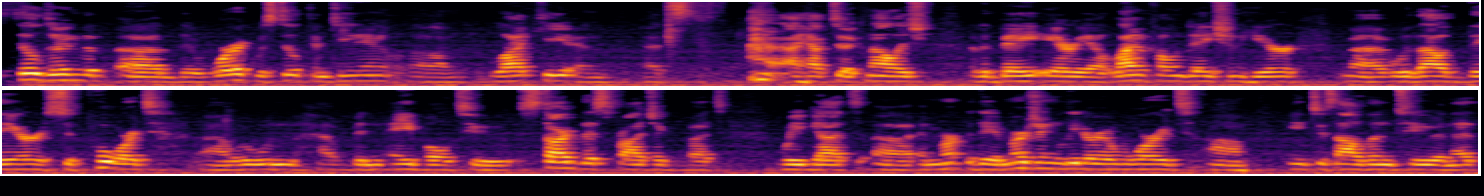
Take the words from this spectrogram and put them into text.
still, doing the the work. We still continue. Um, lucky, and I have to acknowledge the Bay Area Lyme Foundation here uh, without their support, uh, we wouldn't have been able to start this project. But we got uh, emer- the Emerging Leader Award um, in 2002, and that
